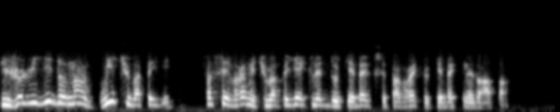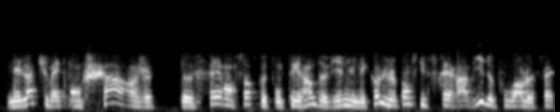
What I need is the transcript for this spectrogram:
Si je lui dis demain, oui, tu vas payer. Ça c'est vrai, mais tu vas payer avec l'aide de Québec. C'est pas vrai que Québec n'aidera pas. Mais là, tu vas être en charge de faire en sorte que ton terrain devienne une école. Je pense qu'il serait ravi de pouvoir le faire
